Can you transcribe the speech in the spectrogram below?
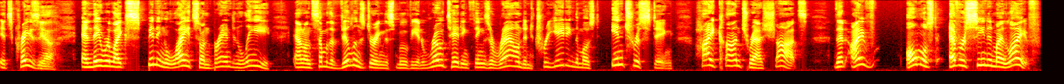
it's crazy Yeah. and they were like spinning lights on brandon lee and on some of the villains during this movie and rotating things around and creating the most interesting high contrast shots that i've almost ever seen in my life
